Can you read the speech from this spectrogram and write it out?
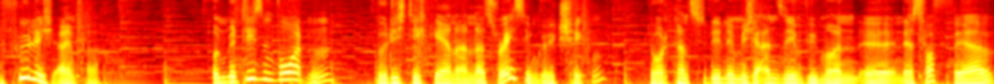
Fühle ich einfach. Und mit diesen Worten würde ich dich gerne an das Racing Rig schicken. Dort kannst du dir nämlich ansehen, wie man äh, in der Software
